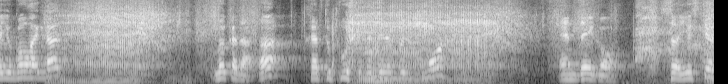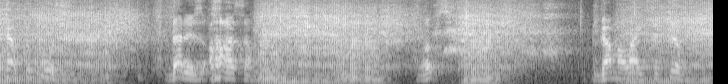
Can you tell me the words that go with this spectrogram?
You go like that, look at that. Uh, have to push it a little bit more. And they go. So you still have to push. That is awesome. Whoops. Gamma likes it too.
